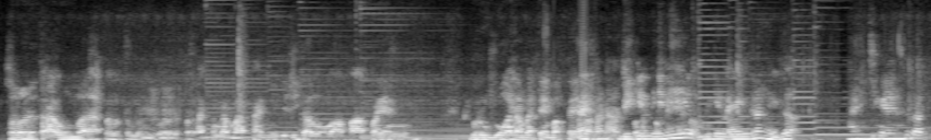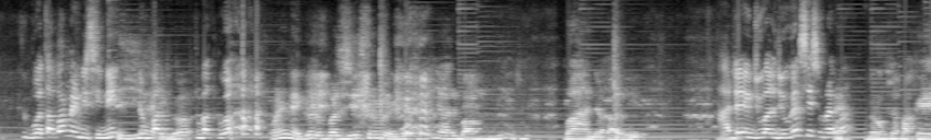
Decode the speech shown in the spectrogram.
soalnya udah trauma kalau temen gue udah pernah kena matanya jadi kalau apa-apa yang berhubungan sama Eh, tembak-tembakan harus bikin ini yuk, bikin enggrang ya gak? anjing aja Buat apa main di sini? Iya, depan gua- tempat gua. Main ya gue depan sini seru ya. Nyari bambu itu Banyak kali. Ada yang jual juga sih eh sebenarnya. nggak usah pakai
